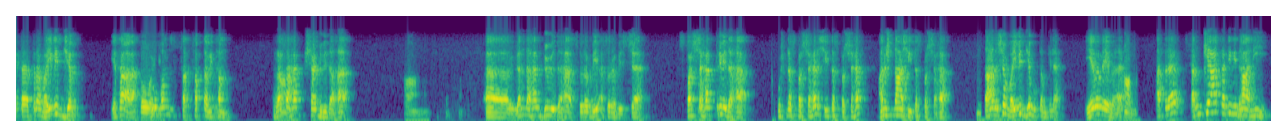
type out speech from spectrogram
तत्र वैविध्यं यथा रूपं सप्तविधं रसः षड्विधः। गन्धः द्विविधः सुरभि असुरभिश्च। स्पर्शः त्रिविधः। उष्णस्पर्शः शीतस्पर्शः अनुष्णाशीतस्पर्शः। तादृशं वैविध्यम् उक्तं किल? एवमेव अत्र सङ्ख्या कति विधानि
